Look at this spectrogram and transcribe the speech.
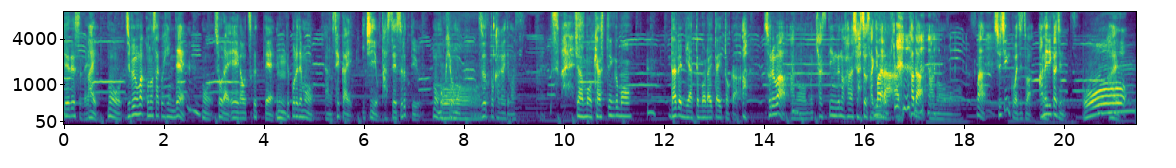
系ですね。い、もう自分はこの作品で、うん。もう将来映画を作って、うん。でこれでもうあの世界一位を達成するっていうもう目標もずっと掲げてます。素晴らしい。じゃあもうキャスティングもうん誰にやってもらいたいとか？あそれはあのキャスティングの話はちょっと先になるんですけど、ただあのまあ主人公は実はアメリカ人なんです、おお、はいうん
